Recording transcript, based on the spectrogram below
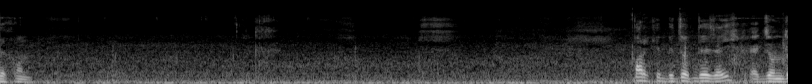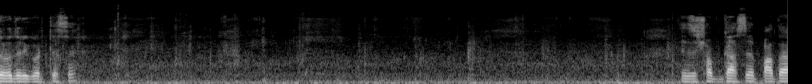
দেখুন। পার্কের ভিতর দিয়ে যাই, একজন দৌড়াদৌড়ি করতেছে। এই যে সব গাছের পাতা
